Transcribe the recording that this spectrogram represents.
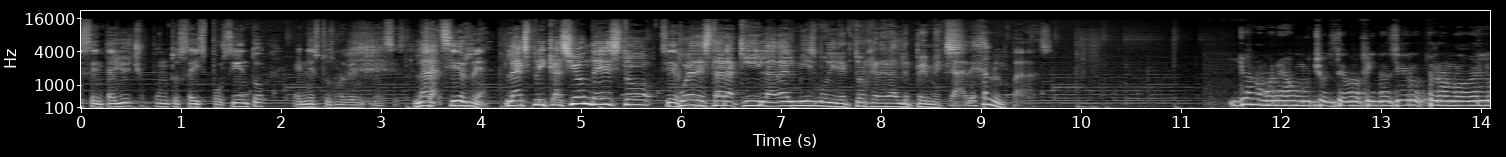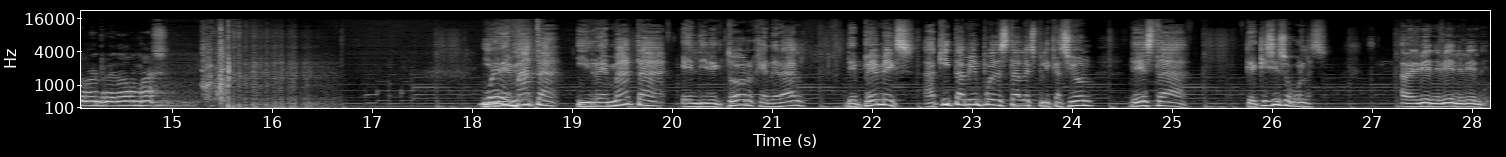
368.6% en estos nueve meses. La- o sea, sí es real. La explicación de esto Sí. puede estar aquí y la da el mismo director general de Pemex. Ya, déjalo en paz. Yo no manejo mucho el tema financiero, espero no haberlo enredado más. Y Bueno. remata, y remata el director general de Pemex. Aquí también puede estar la explicación de esta. que aquí se hizo bolas. A ver, viene, viene, viene.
